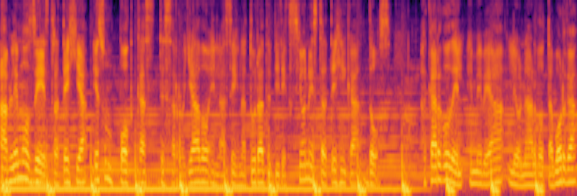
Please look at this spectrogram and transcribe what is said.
Hablemos de Estrategia es un podcast desarrollado en la asignatura de Dirección Estratégica 2, a cargo del MBA Leonardo Taborga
